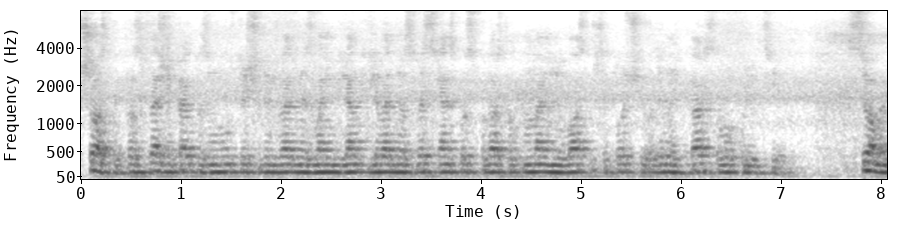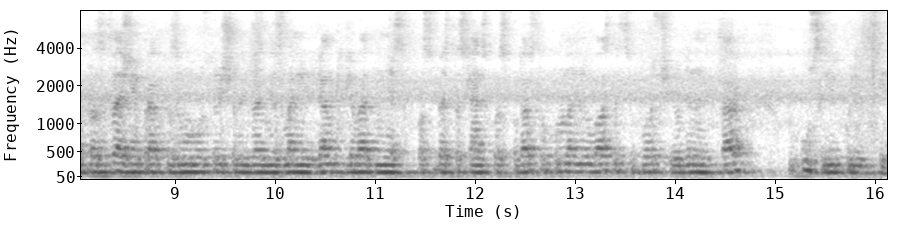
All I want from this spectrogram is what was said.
Шосте. Про затвердження проекту землеустрою щодо відведення земельної ділянки для ведення особистого селянського господарства комунальної власності площею 1 гектар село Полюці. Сьоме. Про затвердження проекту землеустрою щодо відведення земельної ділянки для ведення особисто селянського господарства комунальної власності площею 1 гектар у селі Полюці.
